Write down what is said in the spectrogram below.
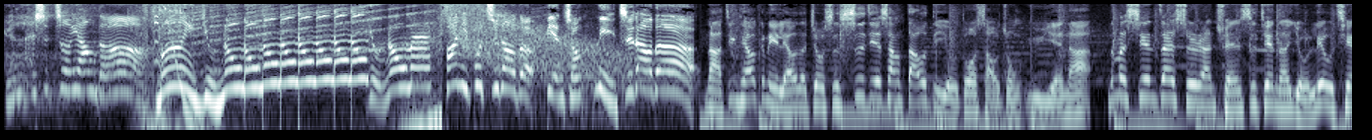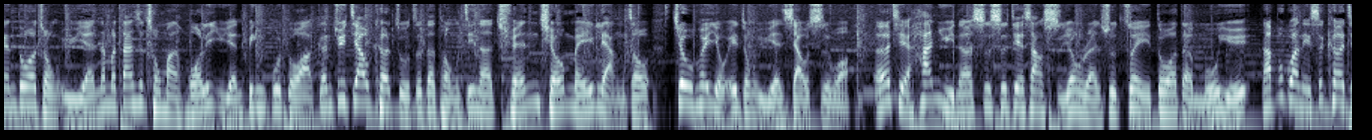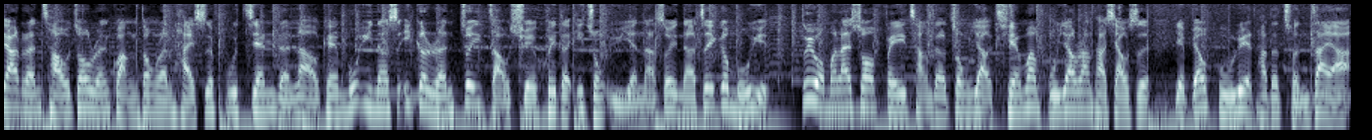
原来是这样的。My, you know, no, no, 不知道的变成你知道的。那今天要跟你聊的就是世界上到底有多少种语言啊？那么现在虽然全世界呢有六千多种语言，那么但是充满活力语言并不多啊。根据教科组织的统计呢，全球每两周就会有一种语言消失哦。而且汉语呢是世界上使用人数最多的母语。那不管你是客家人、潮州人、广东人还是福建人啦，OK，母语呢是一个人最早学会的一种语言呐、所以呢这个母语对我们来说非常的重要，千万不要让它消失，也不要忽略它的存在啊。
